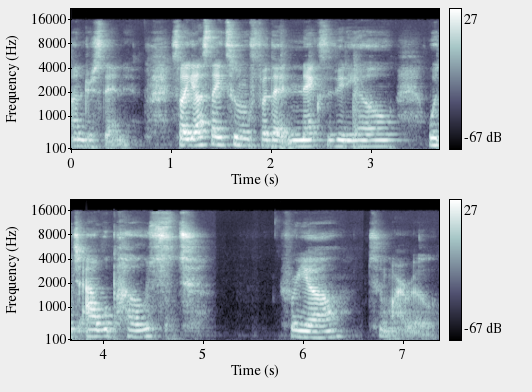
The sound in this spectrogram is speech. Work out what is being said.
Understanding. So y'all stay tuned for that next video, which I will post for y'all tomorrow.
